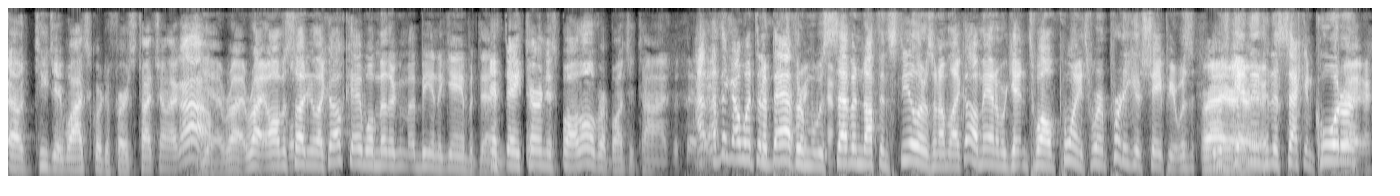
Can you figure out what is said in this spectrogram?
uh, T.J. Watt scored the first touchdown. Like, oh, Yeah, right, right. All of a sudden you're like, okay, well they're gonna be in the game, but then if they turn this ball over a bunch of times, but then I, I think I went to the bathroom. It was seven nothing Steelers, and I'm like, oh man, we're getting 12 points. We're in pretty good shape here. It was, Right, it was right, getting right. into the second quarter.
